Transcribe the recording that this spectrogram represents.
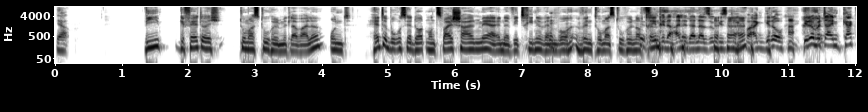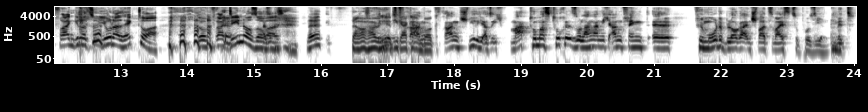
Ja. Wie gefällt euch Thomas Tuchel mittlerweile? Und hätte Borussia Dortmund zwei Schalen mehr in der Vitrine, wenn, wo, wenn Thomas Tuchel noch Ist Trainer wieder eine deiner Suggestivfragen? Geh doch, geh doch mit deinen Kackfragen, geh doch zu Jonas Hector. So, frag den doch sowas. ne? Darauf habe ich jetzt die gar keinen Fragen, Bock. Fragen schwierig. Also ich mag Thomas Tuchel, solange er nicht anfängt, äh, für Modeblogger in Schwarz-Weiß zu posieren. Mit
